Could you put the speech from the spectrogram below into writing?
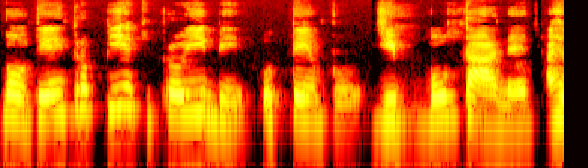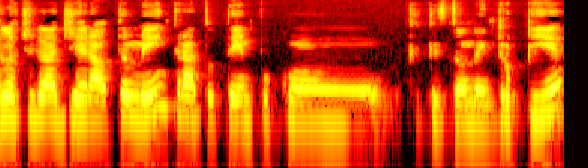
Bom, tem a entropia que proíbe o tempo de voltar, né? A relatividade geral também trata o tempo com questão da entropia,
